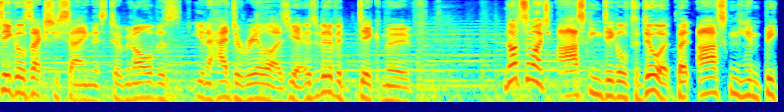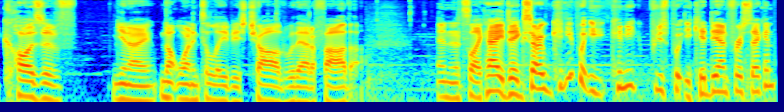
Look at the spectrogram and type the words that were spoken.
Diggle's actually saying this to him, and Oliver's, you know, had to realize, yeah, it was a bit of a dick move. Not so much asking Diggle to do it, but asking him because of, you know, not wanting to leave his child without a father. And it's like, hey, Dig, so can you put you can you just put your kid down for a second?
